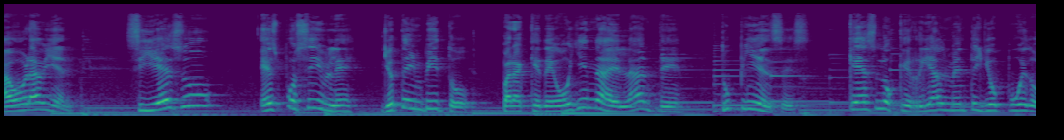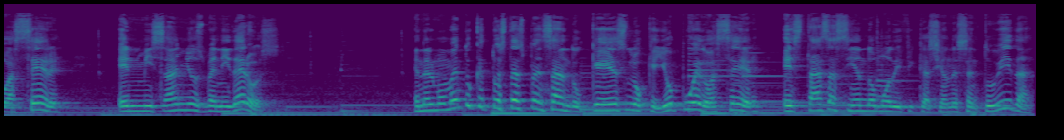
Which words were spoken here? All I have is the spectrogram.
Ahora bien, si eso es posible, yo te invito para que de hoy en adelante tú pienses qué es lo que realmente yo puedo hacer en mis años venideros. En el momento que tú estás pensando qué es lo que yo puedo hacer, estás haciendo modificaciones en tu vida.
